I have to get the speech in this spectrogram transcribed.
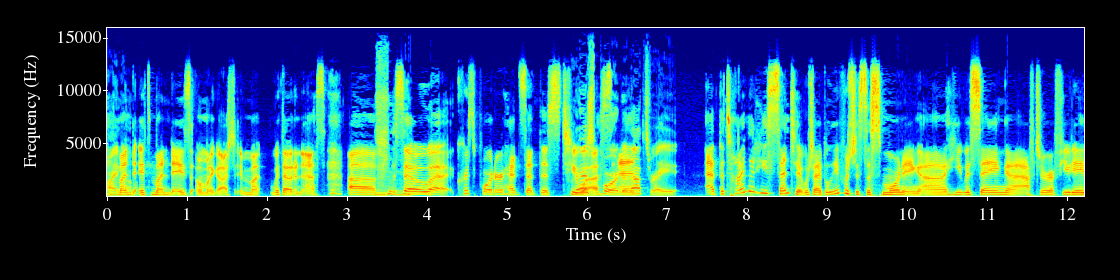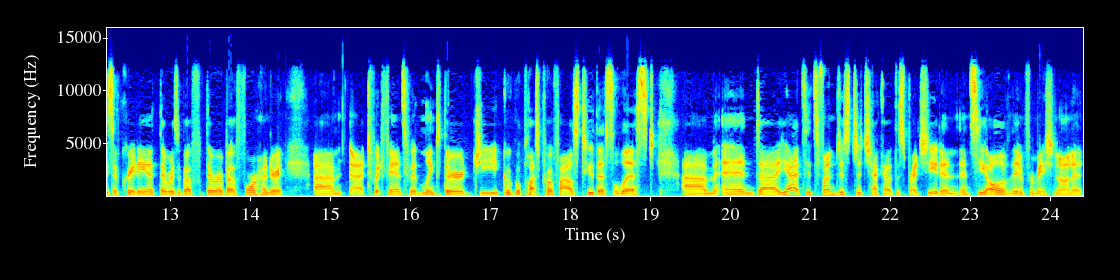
I know. Monday, it's Mondays. Oh my gosh, mu- without an S. Um, so uh, Chris Porter had sent this to Chris us. Chris Porter, that's right. at the time that he sent it, which I believe was just this morning, uh, he was saying uh, after a few days of creating it, there was about there were about 400 um, uh, Twit fans who had linked their G, Google Plus profiles to this list, um, and uh, yeah, it's it's fun just to check out the spreadsheet and, and see all of the information on it.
